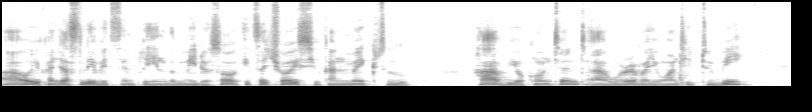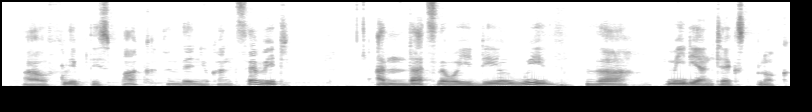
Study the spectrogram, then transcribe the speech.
uh, or you can just leave it simply in the middle. So it's a choice you can make to have your content uh, wherever you want it to be. I'll flip this back and then you can save it and that's the way you deal with the media and text block.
